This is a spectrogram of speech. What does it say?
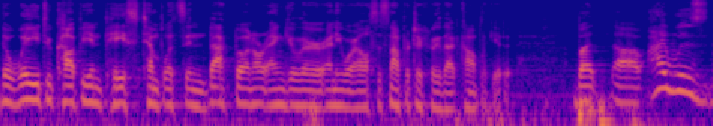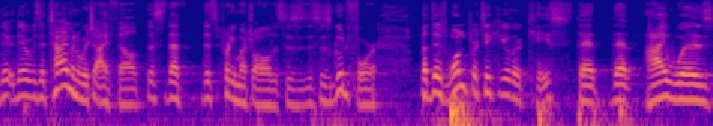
the way to copy and paste templates in Backbone or Angular or anywhere else. It's not particularly that complicated. But uh, I was there, there was a time in which I felt this that that's pretty much all this is this is good for. But there's one particular case that that I was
